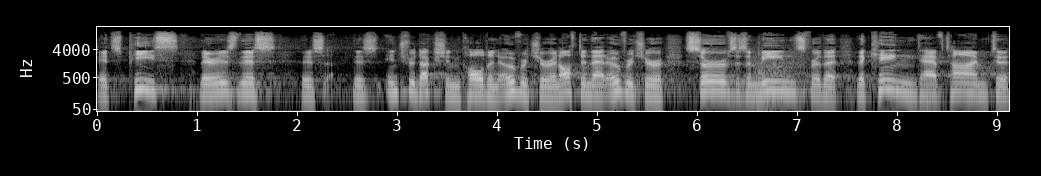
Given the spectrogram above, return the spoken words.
its piece, there is this this, this introduction called an overture, and often that overture serves as a means for the, the king to have time to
